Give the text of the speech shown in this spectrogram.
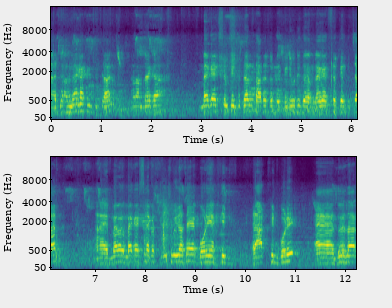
আর গাড়ি যারা কিনতে চান, যারা মেগা এক্সেল কিনতে চান, তাদের জন্য ভিডিওটি, যারা মেগা এক্সেল কিনতে চান মেগা আছে, বডি এক ফিট আট ফিট হাজার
